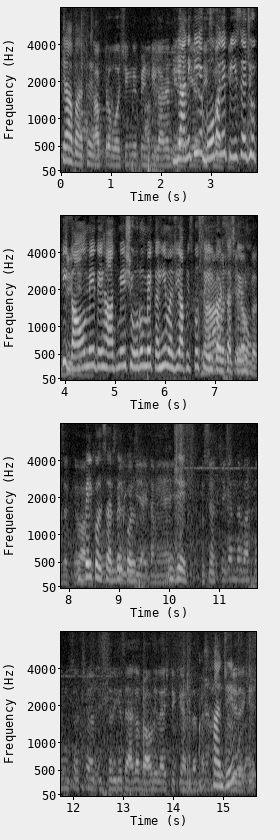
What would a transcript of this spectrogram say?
क्या बात है। आफ्टर वॉशिंग में प्रिंट की गारंटी यानी कि ये वो वाले पीस है जो कि गाँव में देहात में शोरूम में कहीं मर्ज़ी आप इसको सेल कर सकते हो। बिल्कुल सर बिल्कुल। आइटम है। जी। उससे अच्छे के अंदर बात करूँ उससे अच्छा इस तरीके से आएगा ब्राउड इलास्टिक के अंदर में। हाँ जी। देखिए।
